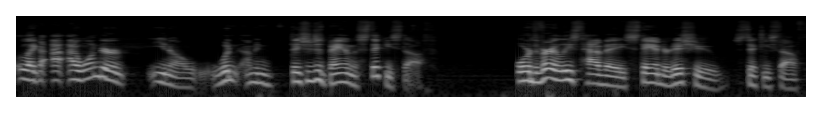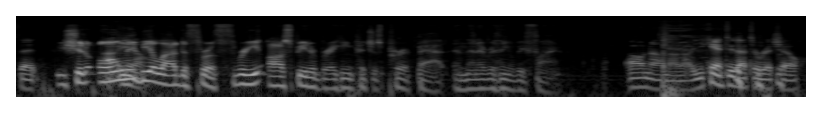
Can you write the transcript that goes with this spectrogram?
like I, I wonder, you know, wouldn't I mean they should just ban the sticky stuff, or at the very least have a standard issue sticky stuff that you should only uh, you know. be allowed to throw three off speed or breaking pitches per at bat, and then everything will be fine. Oh no, no, no! You can't do that to Rich Hill.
